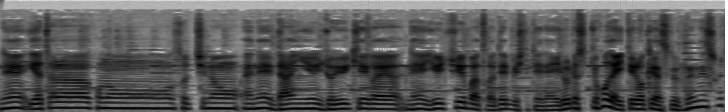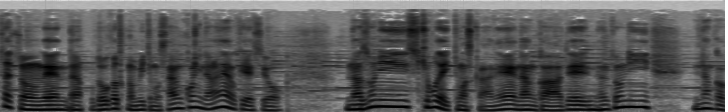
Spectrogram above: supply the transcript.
ね、やたら、この、そっちの、ね、男優、女優系がね、YouTuber とかデビューしててね、いろいろ好き放題言ってるわけですけど、全然そういう人たちのね、なんか動画とか見ても参考にならないわけですよ。謎に好き放題言ってますからね、なんか、で、謎になんか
